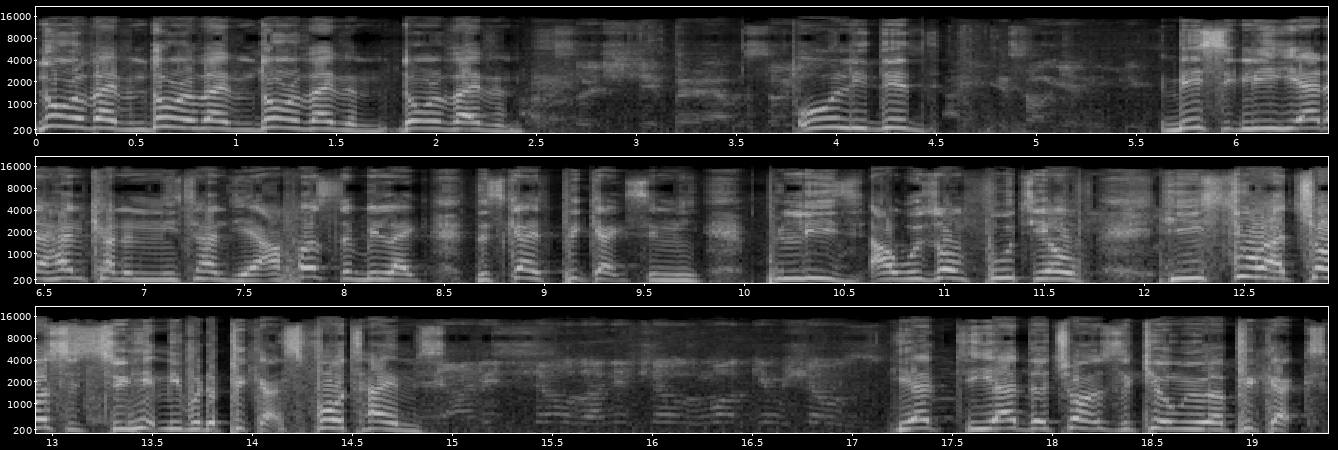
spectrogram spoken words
don't revive him, don't revive him, don't revive him, don't revive him. All he did, basically, he had a hand cannon in his hand. Yeah, I must have been like, this guy's pickaxing me. Please, I was on 40 health. He still had chances to hit me with a pickaxe four times. He had he had the chance to kill me with a pickaxe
